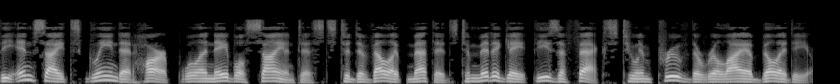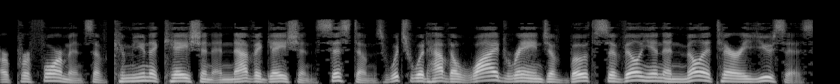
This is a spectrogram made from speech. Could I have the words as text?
The insights gleaned at HAARP will enable scientists to develop methods to mitigate these effects to improve the reliability or performance of communication and navigation systems which would have a wide range of both civilian and military uses,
